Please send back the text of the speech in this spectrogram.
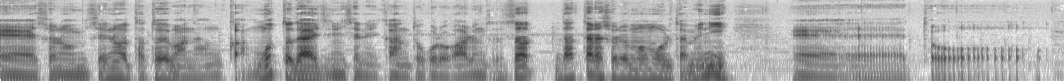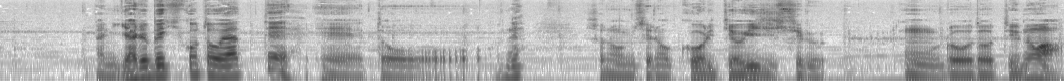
えー、そのお店の例えば何かもっと大事にせないかんところがあるんだ。だったらそれを守るためにえー、っと何やるべきことをやってえー、っとねそのお店のクオリティを維持する、うん、労働っていうのは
